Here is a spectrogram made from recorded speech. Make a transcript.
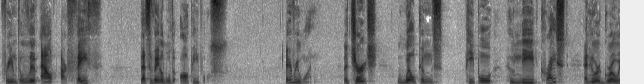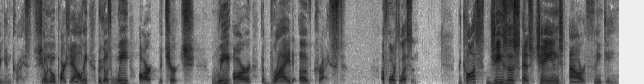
freedom to live out our faith that's available to all peoples, everyone. The church welcomes people who need Christ and who are growing in Christ. Show no partiality because we are the church. We are the bride of Christ. A fourth lesson because Jesus has changed our thinking,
